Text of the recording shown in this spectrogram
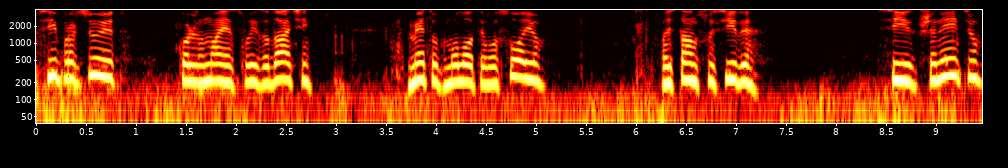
Всі працюють, кожен має свої задачі. Ми тут молотимо сою. Ось там сусіди сіють пшеницю.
